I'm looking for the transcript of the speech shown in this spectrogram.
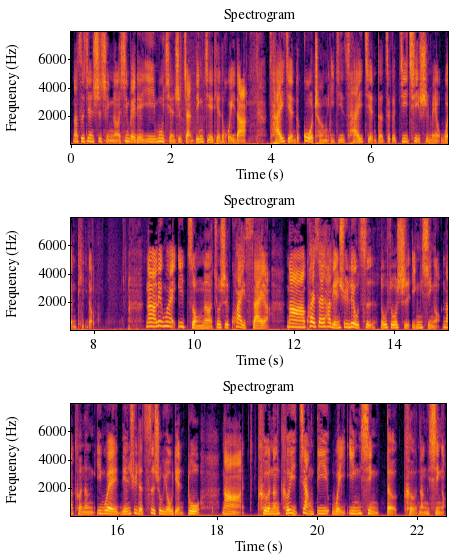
那这件事情呢，新北联医目前是斩钉截铁的回答，裁剪的过程以及裁剪的这个机器是没有问题的。那另外一种呢，就是快筛啊。那快筛它连续六次都说是阴性哦，那可能因为连续的次数有点多，那可能可以降低伪阴性的可能性哦。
